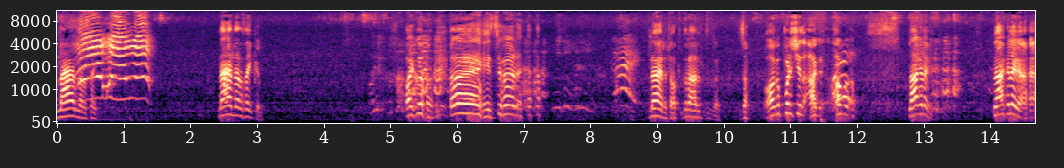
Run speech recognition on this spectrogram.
नाही आणणार सायकल. नाही आणणार सायकल. ऐकू अय नाही आता तर आणत तुझं जा. अगं पडशील. अग अगं. लागलं का? लागलं का?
